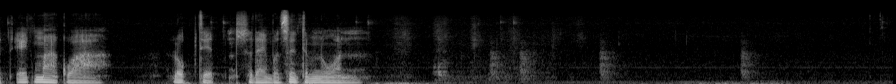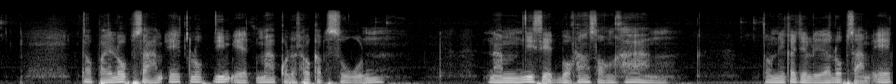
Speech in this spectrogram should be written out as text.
7 x มากกว่าลบ7แสดงบนเส้นจำนวน ต่อไปลบ 3x ลบ21มากกว่าหรือเท่ากับ 0นำ21บวกทั้งสองข้าง ตรงนี้ก็จะเหลือลบ 3x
